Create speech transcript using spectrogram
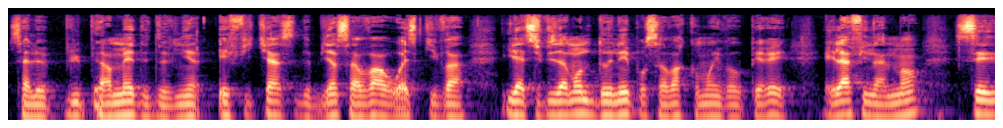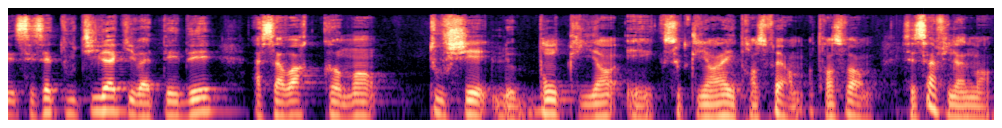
ça le lui permet de devenir efficace, de bien savoir où est-ce qu'il va. Il a suffisamment de données pour savoir comment il va opérer. Et là, finalement, c'est cet outil-là qui va t'aider à savoir comment toucher le bon client et que ce client-là il transforme. transforme. C'est ça finalement.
